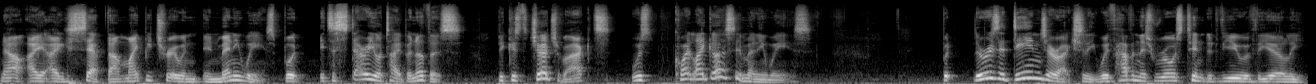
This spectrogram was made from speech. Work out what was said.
Now I, I accept that might be true in, in many ways, but it's a stereotype in others because the Church of Acts was quite like us in many ways. But there is a danger actually with having this rose tinted view of the early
